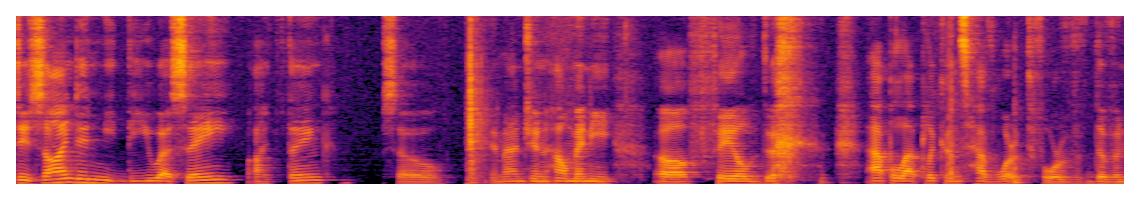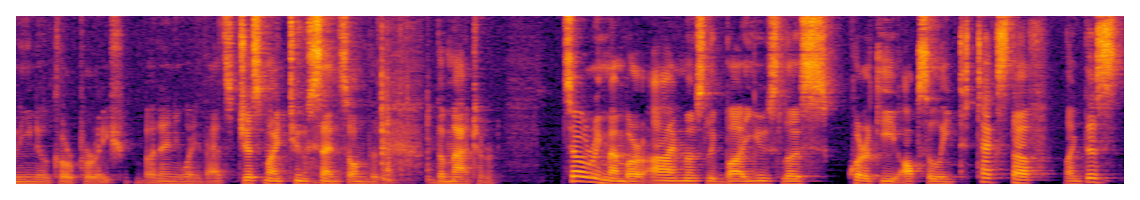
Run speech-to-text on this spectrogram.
Designed in the USA, I think. So imagine how many uh, failed Apple applicants have worked for the Vonino Corporation. But anyway, that's just my two cents on the, the matter. So remember, I mostly buy useless, quirky, obsolete tech stuff like this,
